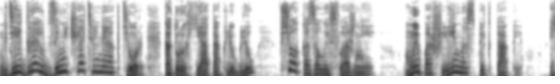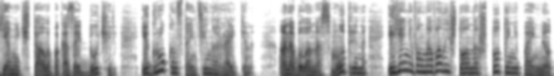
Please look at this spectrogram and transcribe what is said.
где играют замечательные актеры, которых я так люблю, все оказалось сложнее. Мы пошли на спектакль. Я мечтала показать дочери игру Константина Райкина. Она была насмотрена, и я не волновалась, что она что-то не поймет.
